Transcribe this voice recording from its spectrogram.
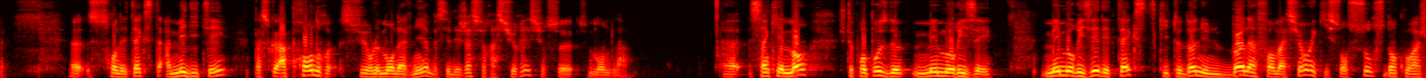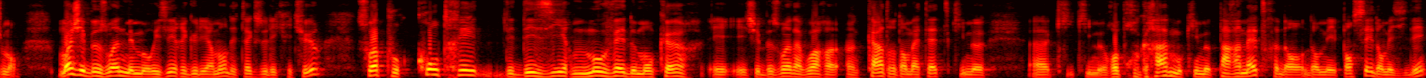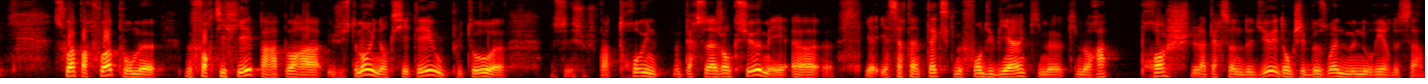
ce seront des textes à méditer parce qu'apprendre sur le monde à venir, ben, c'est déjà se rassurer sur ce, monde-là. Euh, cinquièmement, je te propose de mémoriser. Mémoriser des textes qui te donnent une bonne information et qui sont source d'encouragement. Moi, j'ai besoin de mémoriser régulièrement des textes de l'Écriture, soit pour contrer des désirs mauvais de mon cœur, et, j'ai besoin d'avoir un, cadre dans ma tête qui me, euh, qui, me reprogramme ou qui me paramètre dans, mes pensées, dans mes idées, soit parfois pour me, me fortifier par rapport à justement une anxiété ou plutôt, euh, je ne suis pas trop une, un personnage anxieux, mais euh, il y, a certains textes qui me font du bien, qui me, qui me rapprochent de la personne de Dieu, et donc j'ai besoin de me nourrir de ça.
